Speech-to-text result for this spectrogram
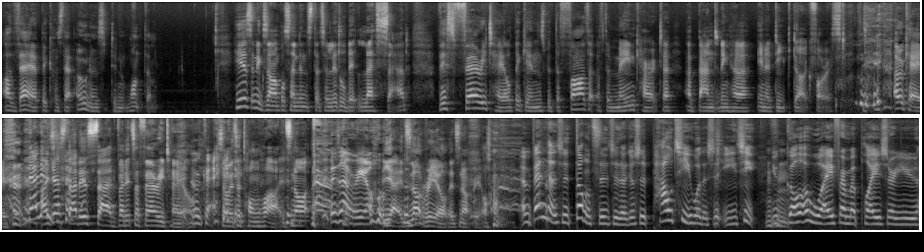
are there because their owners didn't want them. Here's an example sentence that's a little bit less sad. This fairy tale begins with the father of the main character abandoning her in a deep dark forest. okay, I is- guess that is sad, but it's a fairy tale. Okay. So it's a tonghua. It's not. Is that real? yeah, it's not real. It's not real. Abandon 是动词，指的就是抛弃或者是遗弃。You go away from a place or you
